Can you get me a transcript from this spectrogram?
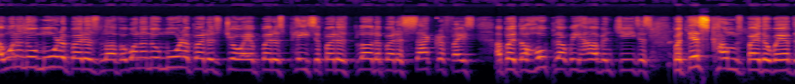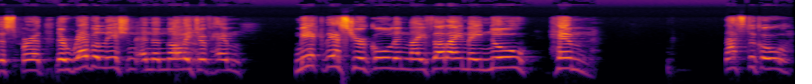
I want to know more about His love. I want to know more about His joy, about His peace, about His blood, about His sacrifice, about the hope that we have in Jesus. But this comes by the way of the Spirit, the revelation and the knowledge of Him. Make this your goal in life that I may know Him. That's the goal.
